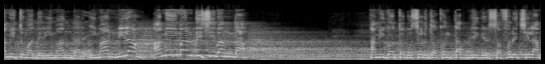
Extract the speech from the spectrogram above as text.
আমি তোমাদের ইমানদার ইমান নিলাম, আমি ইমান দিছি বান্দা। আমি গত বছর যখন তাবলিগের সফরে ছিলাম,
